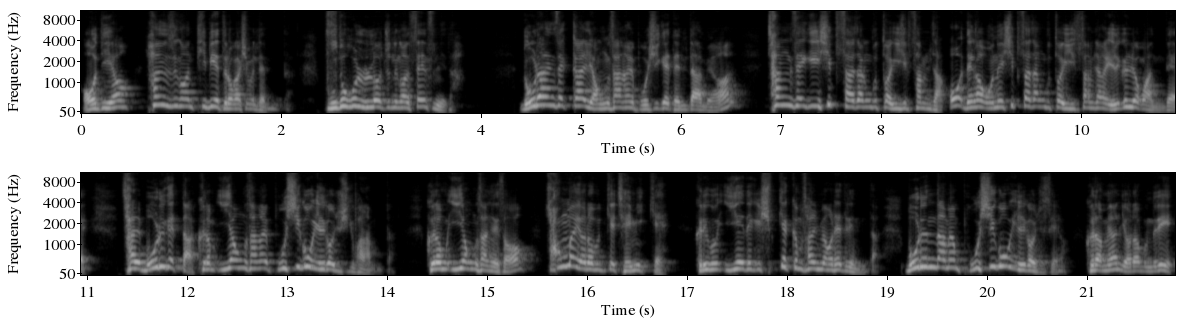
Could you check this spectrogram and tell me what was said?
어디요? 현승원 TV에 들어가시면 됩니다. 구독을 눌러주는 건 센스입니다. 노란 색깔 영상을 보시게 된다면 창세기 14장부터 23장. 어, 내가 오늘 14장부터 23장을 읽으려고 하는데 잘 모르겠다. 그럼 이 영상을 보시고 읽어주시기 바랍니다. 그럼 이 영상에서 정말 여러분께 재미있게 그리고 이해되기 쉽게끔 설명을 해드립니다. 모른다면 보시고 읽어주세요. 그러면 여러분들이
